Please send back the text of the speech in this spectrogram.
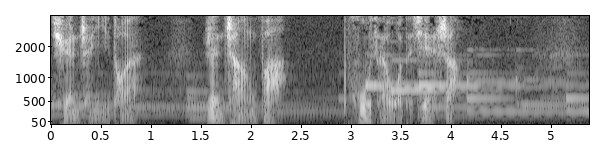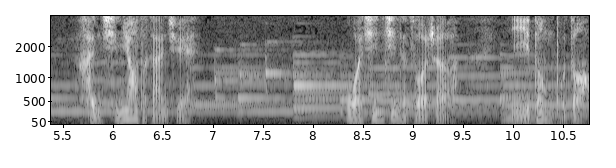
蜷成一团，任长发铺在我的肩上，很奇妙的感觉。我静静的坐着，一动不动。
